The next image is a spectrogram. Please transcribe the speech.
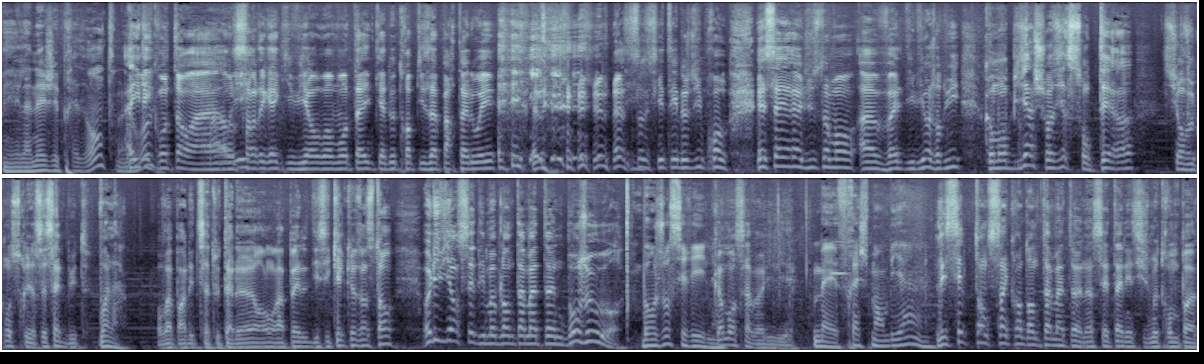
Mais la neige est présente. Ah, il est content, hein Ah on oui. sent des gars qui vivent en montagne, qui a deux, trois petits apparts à louer. la société Logipro SARL, justement, à Valdivia. Aujourd'hui, comment bien choisir son terrain si on veut construire? C'est ça le but. Voilà. On va parler de ça tout à l'heure. On rappelle d'ici quelques instants. Olivier Ancet des Meubles Tamaton, bonjour. Bonjour Cyril. Comment ça va, Olivier? Mais fraîchement bien. Les 75 ans d'Antamaton, hein, cette année, si je me trompe pas.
